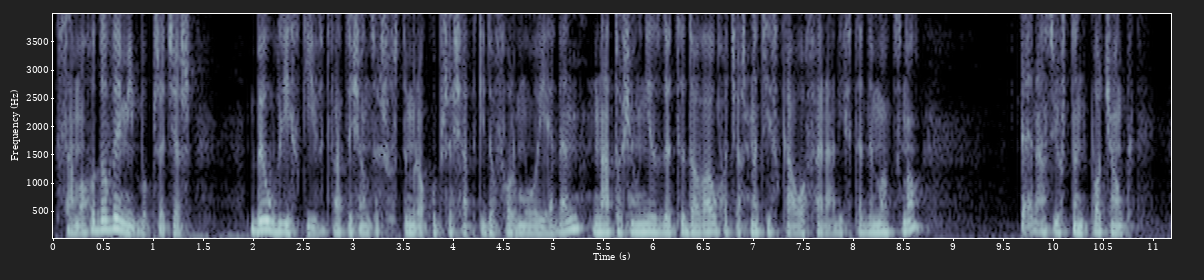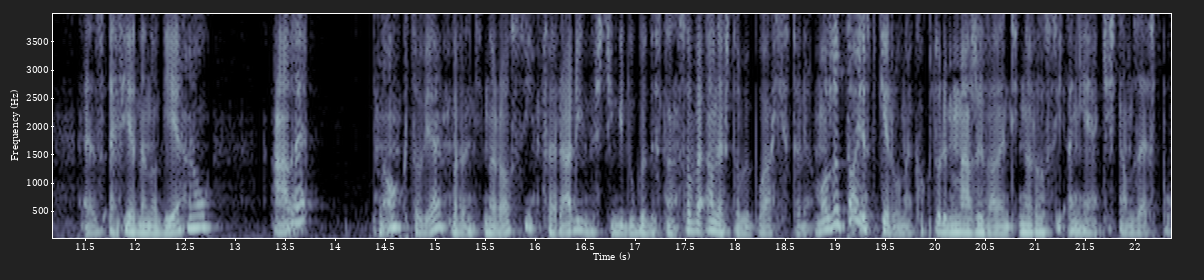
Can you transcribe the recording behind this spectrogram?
samochodowymi, bo przecież był bliski w 2006 roku przesiadki do Formuły 1, na to się nie zdecydował, chociaż naciskało Ferrari wtedy mocno. Teraz już ten pociąg z F1 odjechał, ale no, kto wie, Valentino Rossi, Ferrari, wyścigi długodystansowe, ależ to by była historia. Może to jest kierunek, o którym marzy Valentino Rossi, a nie jakiś tam zespół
